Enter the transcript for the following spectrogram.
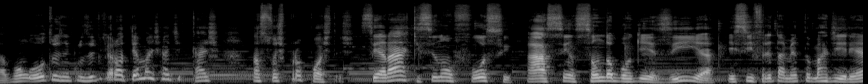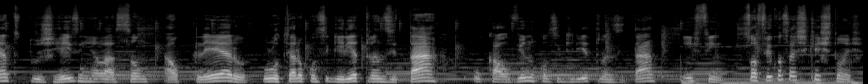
tá bom? Outros, inclusive, que eram até mais radicais nas suas propostas. Será que se não fosse a ascensão da burguesia, esse enfrentamento mais direto dos reis em relação ao clero, o Lutero conseguiria transitar o Calvino conseguiria transitar, enfim, só ficam essas questões.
